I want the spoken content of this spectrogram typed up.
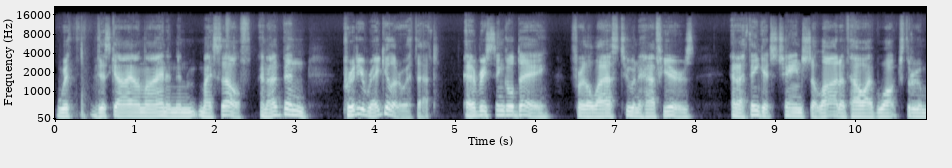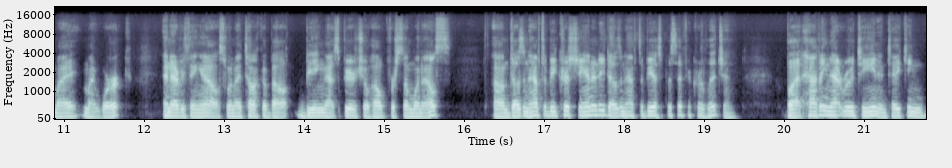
with this guy online and then myself. And I've been pretty regular with that every single day for the last two and a half years. And I think it's changed a lot of how I've walked through my my work and everything else. When I talk about being that spiritual help for someone else, um, doesn't have to be Christianity, doesn't have to be a specific religion, but having that routine and taking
